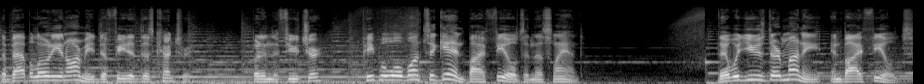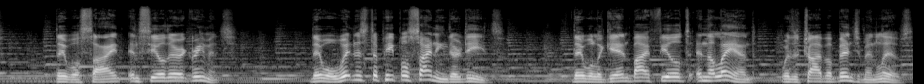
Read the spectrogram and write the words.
The Babylonian army defeated this country. But in the future, people will once again buy fields in this land. They will use their money and buy fields. They will sign and seal their agreements. They will witness the people signing their deeds. They will again buy fields in the land where the tribe of Benjamin lives,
